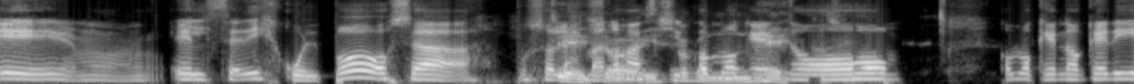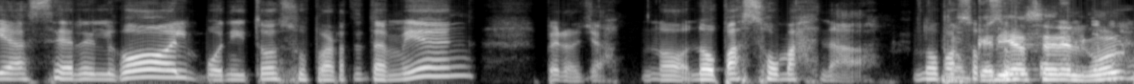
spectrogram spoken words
eh, él se disculpó, o sea, puso las manos hizo- así hizo como que gesto, sí. No, como que no quería hacer el gol, bonito de su parte también, pero ya, no, no pasó más nada. No, pasó quería hacer el gol,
